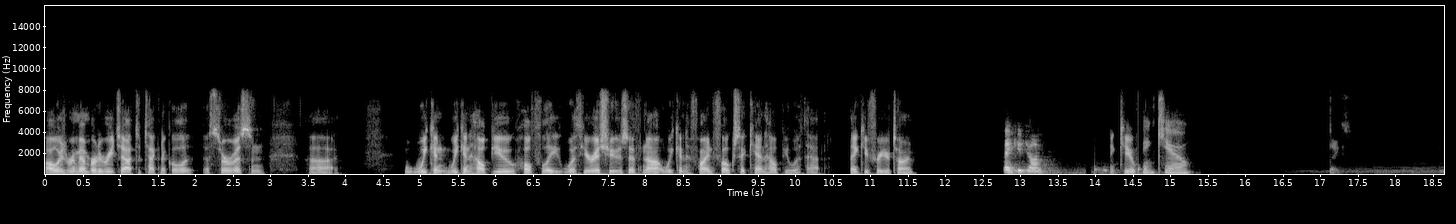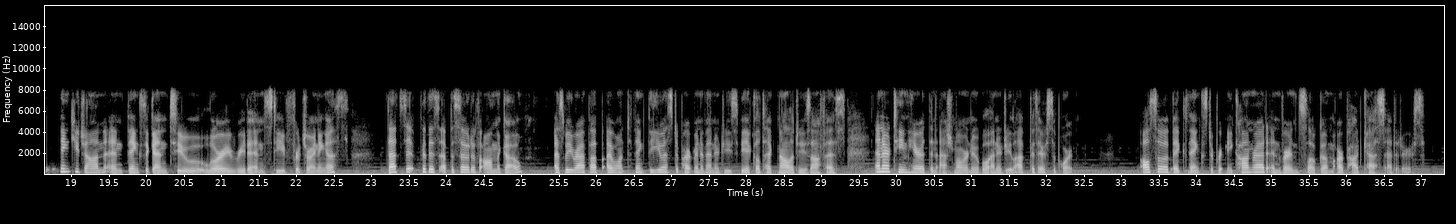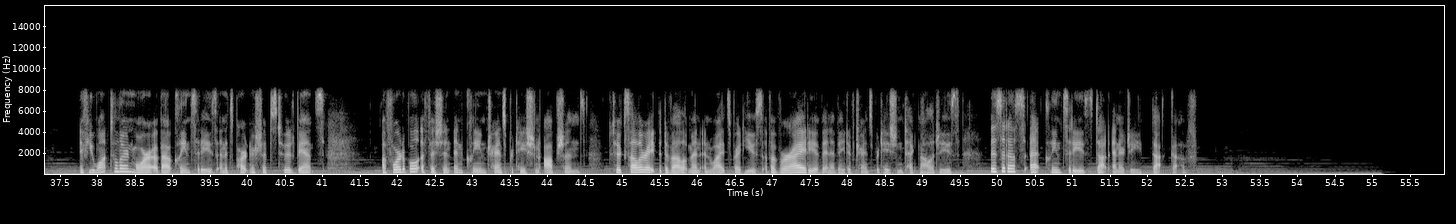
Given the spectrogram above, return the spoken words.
always remember to reach out to technical uh, service and uh, we can we can help you hopefully with your issues. If not, we can find folks that can help you with that. Thank you for your time. Thank you, John. Thank you. Thank you. Thanks. Thank you, John, and thanks again to Lori, Rita, and Steve for joining us. That's it for this episode of On the Go. As we wrap up, I want to thank the U.S. Department of Energy's Vehicle Technologies Office and our team here at the National Renewable Energy Lab for their support. Also, a big thanks to Brittany Conrad and Vern Slocum, our podcast editors. If you want to learn more about Clean Cities and its partnerships to advance affordable, efficient, and clean transportation options to accelerate the development and widespread use of a variety of innovative transportation technologies, visit us at cleancities.energy.gov.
